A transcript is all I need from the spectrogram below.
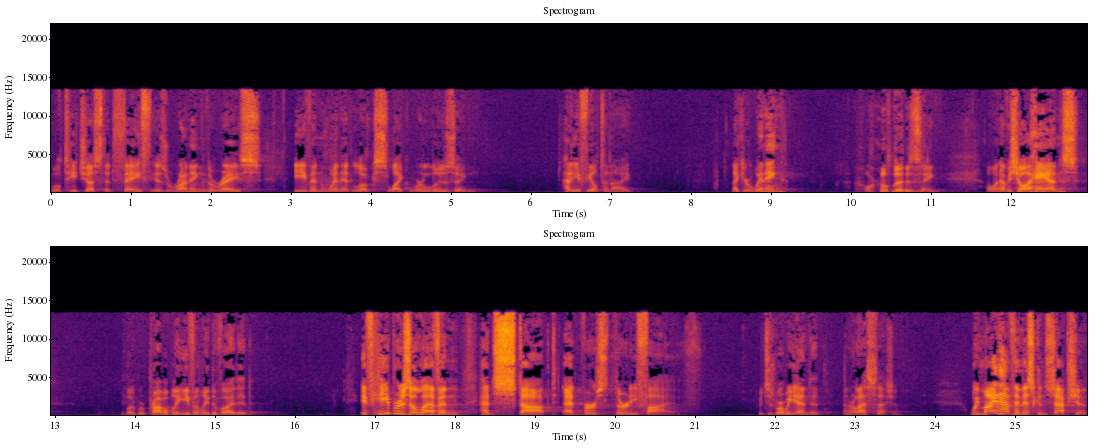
will teach us that faith is running the race even when it looks like we're losing. How do you feel tonight? Like you're winning? or losing. I want to have a show of hands, but we're probably evenly divided. If Hebrews 11 had stopped at verse 35, which is where we ended in our last session, we might have the misconception,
